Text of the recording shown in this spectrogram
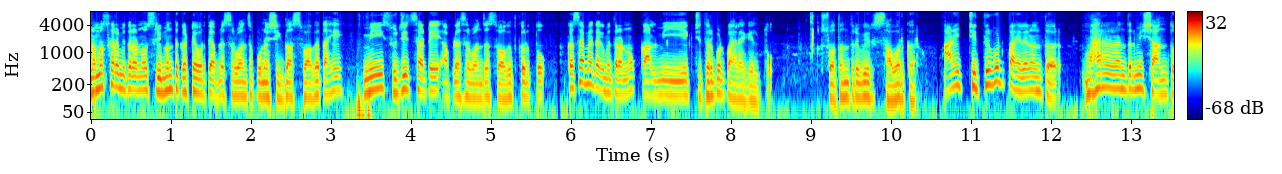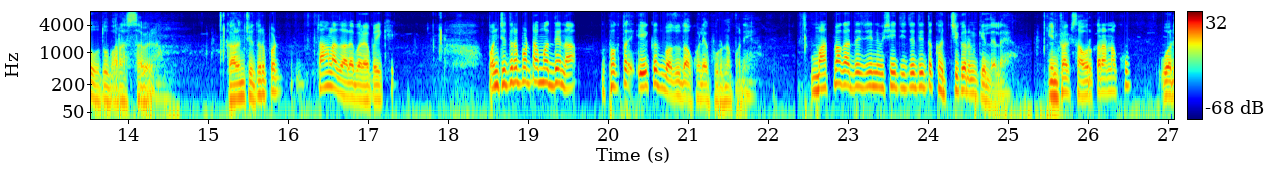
नमस्कार मित्रांनो श्रीमंत कट्ट्यावरती आपल्या सर्वांचं पुन्हा एकदा स्वागत आहे. मी सुजित साठे आपल्या सर्वांचं स्वागत करतो. कसं आहे माहिती आहे का मित्रांनो काल मी एक चित्रपट पाहायला गेलतो स्वातंत्र्यवीर सावरकर. आणि चित्रपट पाहिल्यानंतर बाहेर आल्यानंतर मी शांत होतो बराचसा वेळ. कारण चित्रपट चांगला झाला बऱ्यापैकी. पण चित्रपटामध्ये ना फक्त एकच बाजू दाखवली आहे पूर्णपणे. महात्मा गांधीजींविषयी तिचं तिथं खच्चीकरण केलेलं आहे. इनफॅक्ट सावरकरांना खूप वर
